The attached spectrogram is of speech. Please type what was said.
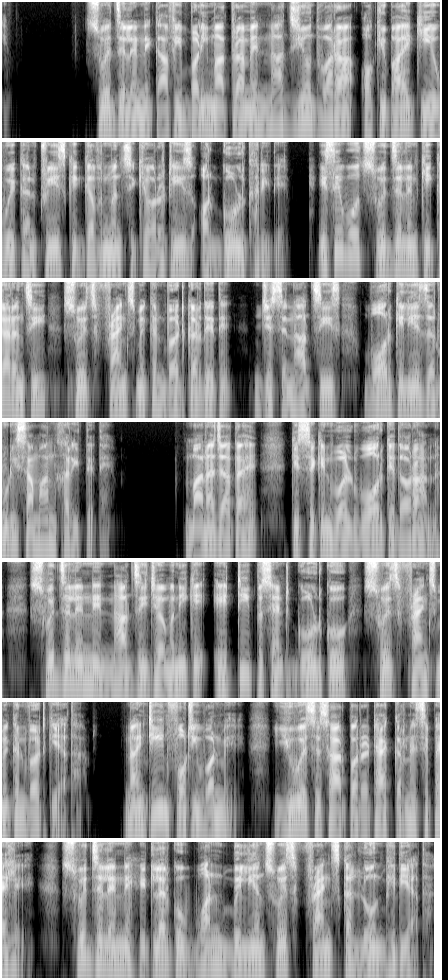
स्विट्जरलैंड ने काफ़ी बड़ी मात्रा में नाजियों द्वारा ऑक्यूपाई किए हुए कंट्रीज़ की गवर्नमेंट सिक्योरिटीज और गोल्ड खरीदे। इसे वो स्विट्जरलैंड की करेंसी स्विस फ्रैंक्स में कन्वर्ट कर देते, जिससे नाथसीज वॉर के लिए ज़रूरी सामान खरीदते थे। माना जाता है कि सेकेंड वर्ल्ड वॉर के दौरान स्विट्जरलैंड ने नाजी जर्मनी के 80 परसेंट गोल्ड को स्विस फ्रैंक्स में कन्वर्ट किया था। 1941 में यूएसएसआर पर अटैक करने से पहले स्विट्जरलैंड ने हिटलर को 1 बिलियन स्विस फ्रैंक्स का लोन भी दिया था।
